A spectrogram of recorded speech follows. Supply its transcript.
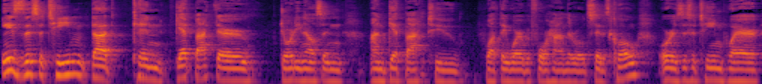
Is this a team that can get back their Jordy Nelson and get back to what they were beforehand, their old status quo? Or is this a team where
